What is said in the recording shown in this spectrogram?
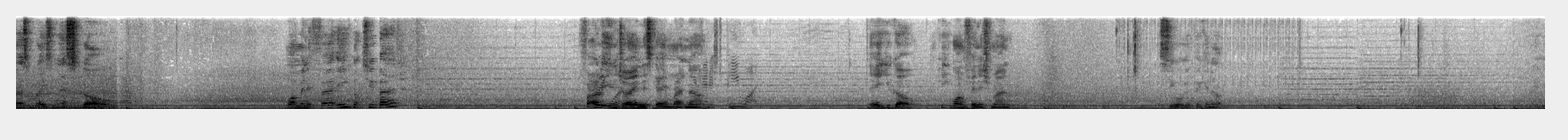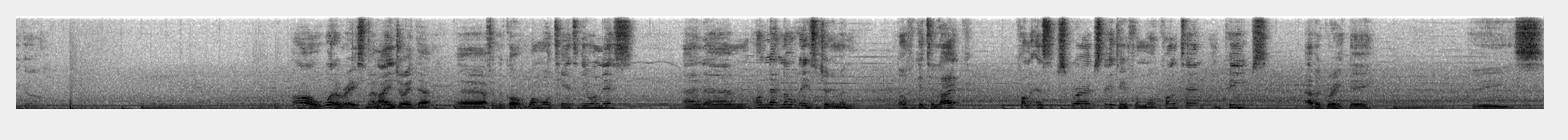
First place, let's go. 1 minute 30, not too bad. Thoroughly enjoying this game right now. Finished P1. There you go. P1 finish, man. Let's see what we're picking up. Here we go. Oh, what a race, man. I enjoyed that. Uh, I think we've got one more tier to do on this. And um, on that note, ladies and gentlemen, don't forget to like, comment and subscribe. Stay tuned for more content. And peeps, have a great day. Peace.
